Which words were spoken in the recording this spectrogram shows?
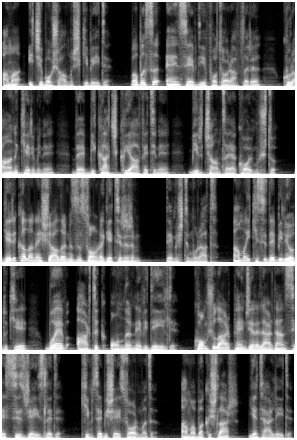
ama içi boşalmış gibiydi. Babası en sevdiği fotoğrafları, Kur'an-ı Kerim'ini ve birkaç kıyafetini bir çantaya koymuştu. Geri kalan eşyalarınızı sonra getiririm demişti Murat. Ama ikisi de biliyordu ki bu ev artık onların evi değildi. Komşular pencerelerden sessizce izledi. Kimse bir şey sormadı. Ama bakışlar yeterliydi.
